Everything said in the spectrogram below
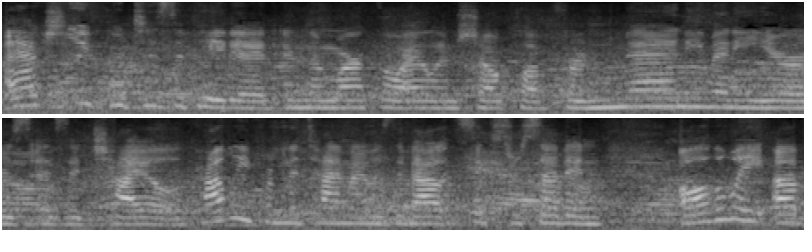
I actually participated in the Marco Island Shell Club for many, many years as a child, probably from the time I was about six or seven, all the way up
